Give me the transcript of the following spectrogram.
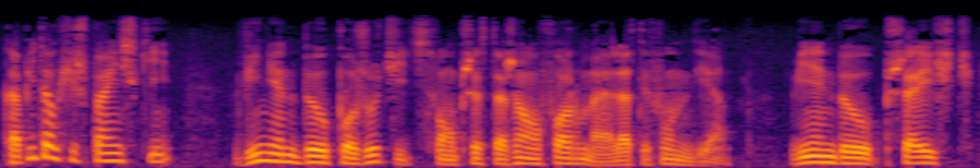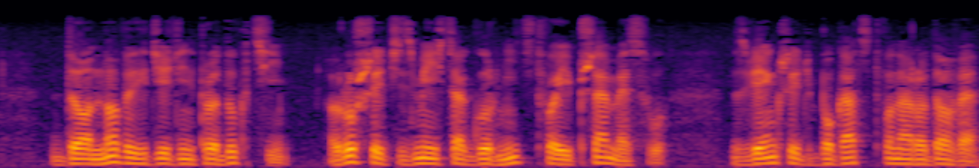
Kapitał hiszpański winien był porzucić swą przestarzałą formę latyfundia. Winien był przejść do nowych dziedzin produkcji, ruszyć z miejsca górnictwo i przemysł, zwiększyć bogactwo narodowe,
